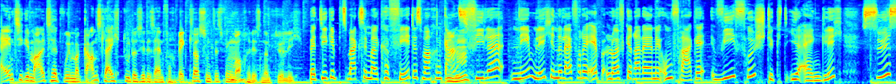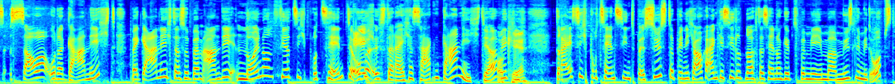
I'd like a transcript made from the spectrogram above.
einzige Mahlzeit, wo ich mir ganz leicht tue, dass ich das einfach weglasse und deswegen mache ich das natürlich. Bei dir gibt es maximal Kaffee, das machen ganz viele. Nämlich in der Live-Radio-App läuft gerade eine Umfrage. Wie frühstückt ihr eigentlich? Süß, sauer oder gar nicht? Bei gar nicht, also beim Andi, 49 Prozent der Echt? Oberösterreicher sagen gar nicht. Ja, Okay. wirklich. 30 Prozent sind bei süß, da bin ich auch angesiedelt. Nach der Sendung gibt es bei mir immer Müsli mit Obst.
